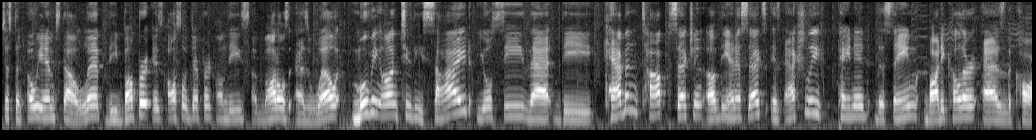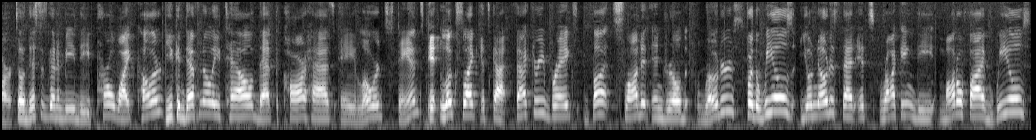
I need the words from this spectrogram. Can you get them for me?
just an OEM style lip. The bumper is also different on these uh, models as well. Moving on to the side, you'll see that the cabin top section of the NSX is actually painted the same body color as the car. So this is gonna be the pearl white color. You can definitely tell that the car has a lowered stance. It looks like it's got factory brakes, but slotted and drilled rotors. For the wheels, you'll notice that it's rocking the Model 5 wheels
